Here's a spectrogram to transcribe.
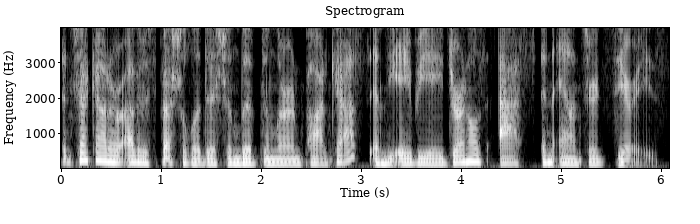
and check out our other special edition Lived and Learned podcast and the ABA Journal's Asked and Answered series.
